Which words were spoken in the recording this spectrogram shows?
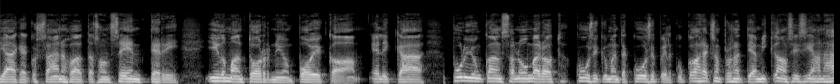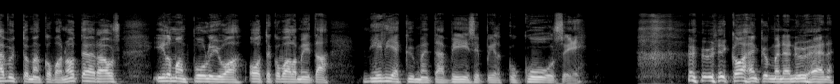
jääkiekossa NHL-tason sentteri ilman Tornion poikaa. Eli Puljun kanssa numerot 66,8 prosenttia, mikä on siis ihan hävyttömän kova noteraus. Ilman Puljua, ootteko valmiita? 45,6 yli 21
